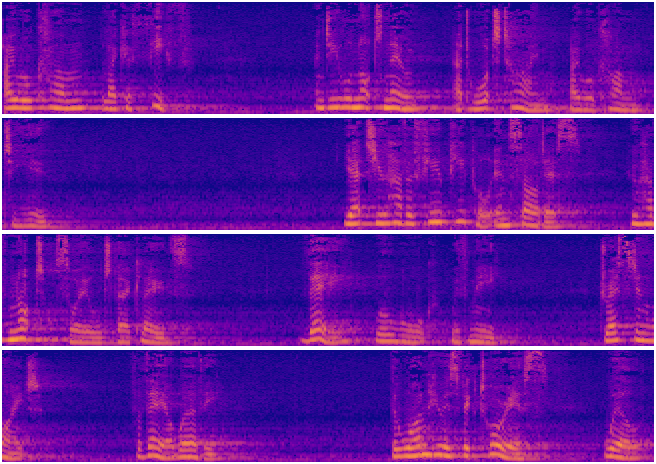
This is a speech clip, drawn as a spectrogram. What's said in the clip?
I will come like a thief, and you will not know at what time I will come to you. Yet you have a few people in Sardis who have not soiled their clothes. They will walk with me dressed in white, for they are worthy. The one who is victorious will,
